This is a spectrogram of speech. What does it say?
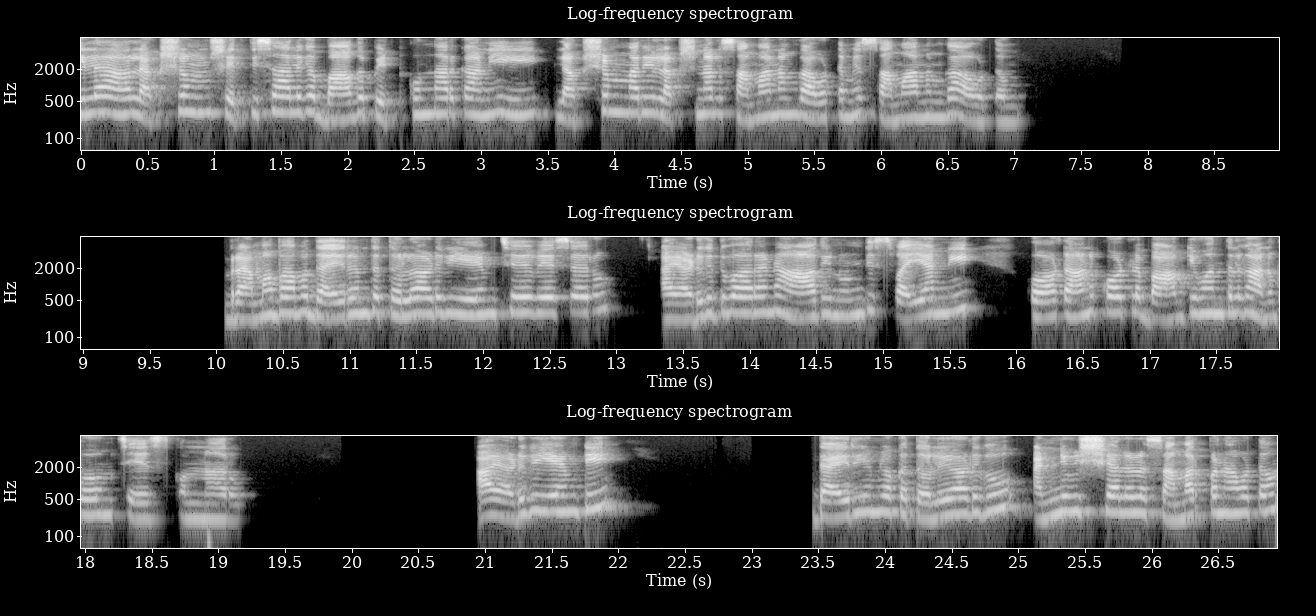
ఇలా లక్ష్యం శక్తిశాలిగా బాగా పెట్టుకున్నారు కానీ, లక్ష్యం మరియు లక్షణాలు సమానంగా అవటమే సమానంగా అవటం. బ్రహ్మబాబు ధైర్యంతో తొలి అడుగు ఏం చే వేశారు? ఆ అడుగు ద్వారానే ఆది నుండి స్వయాన్ని కోటాను కోట్ల భాగ్యవంతులుగా అనుభవం చేసుకున్నారు. ఆ అడుగు ఏమిటి? ధైర్యం యొక్క తొలి అడుగు అన్ని విషయాలలో సమర్పణ అవటం.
